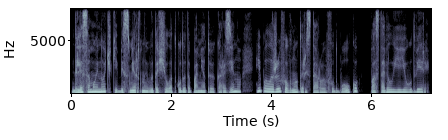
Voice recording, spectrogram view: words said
Для самой ночки бессмертный вытащил откуда-то помятую корзину и, положив внутрь старую футболку, поставил ее у двери.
